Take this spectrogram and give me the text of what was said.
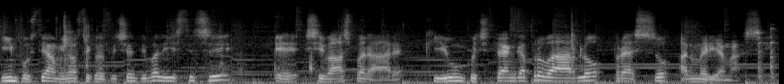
Impostiamo i nostri coefficienti balistici e si va a sparare. Chiunque ci tenga a provarlo presso Armeria Massi.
